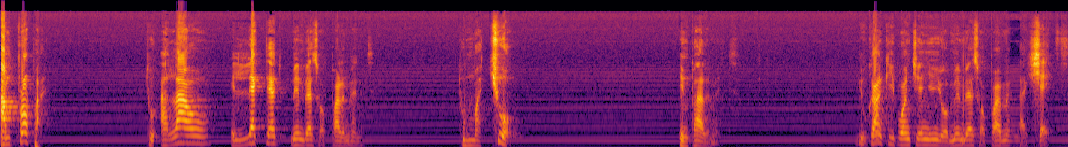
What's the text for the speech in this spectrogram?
and proper to allow elected members of parliament to mature in parliament. You can't keep on changing your members of parliament like shirts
